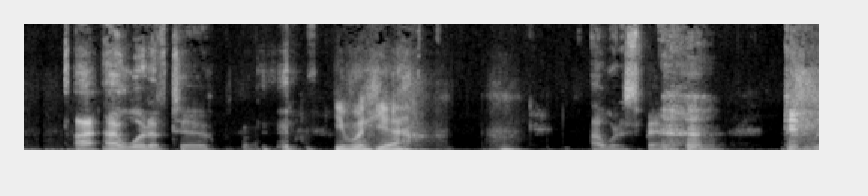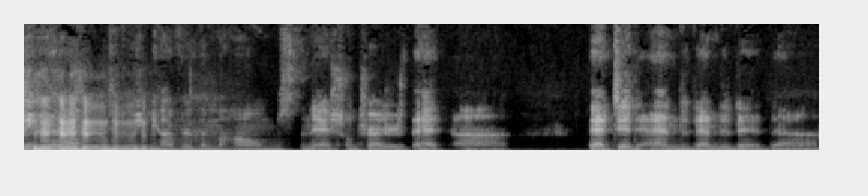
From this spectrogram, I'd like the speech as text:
I, I would have too. You would, yeah. I would have spent. it. did we uh, did we cover the Mahomes, the national treasures? That uh, that did end. It ended at uh,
